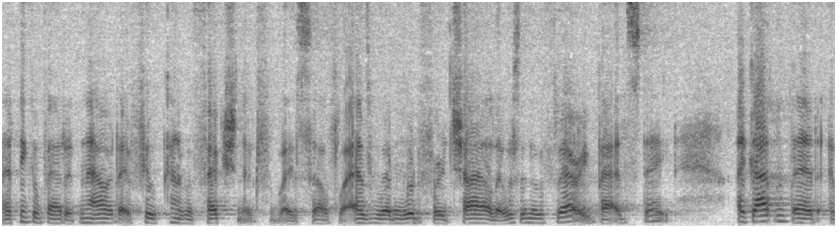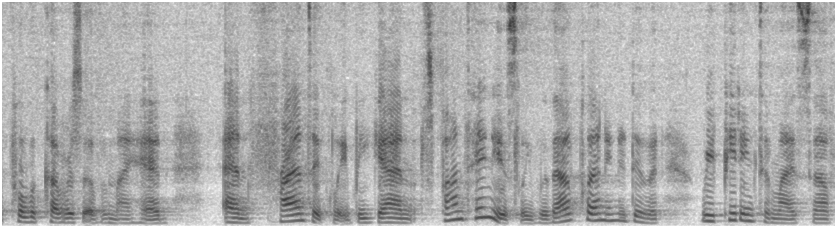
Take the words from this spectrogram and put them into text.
I think about it now and I feel kind of affectionate for myself, as one would for a child. I was in a very bad state. I got in bed, I pulled the covers over my head, and frantically began, spontaneously, without planning to do it, repeating to myself,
